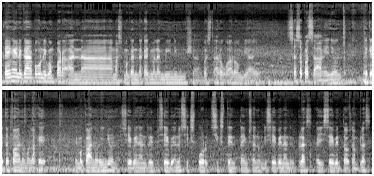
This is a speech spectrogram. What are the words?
Kaya ngayon, naghanap ako ng ibang paraan na mas maganda kahit malang minimum siya, basta araw-araw ang biyahe. Sasapat sa akin yun. Kaya kita paano, malaki. Eh, magkano rin yun? 700, 7, ano, 6, 610 times ano, di 700 plus, ay 7,000 plus.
